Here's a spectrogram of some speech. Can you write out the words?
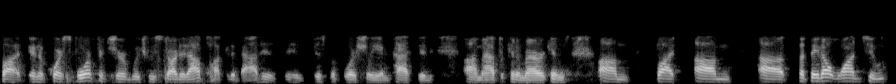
but and of course forfeiture, which we started out talking about, has, has disproportionately impacted um, African Americans. Um, but um, uh, but they don't want to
